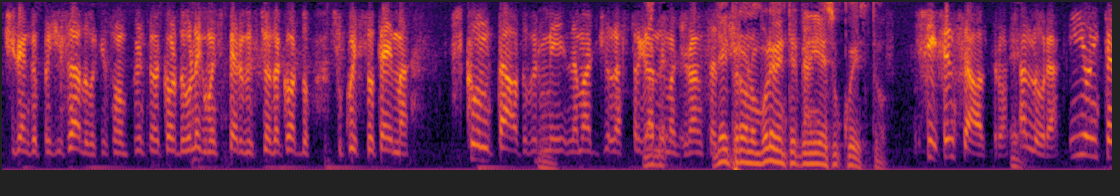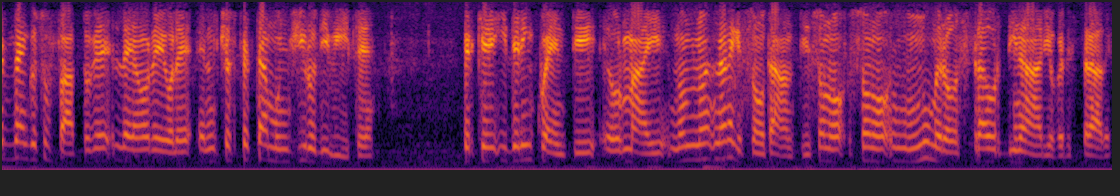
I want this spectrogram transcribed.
ci tengo a precisarlo perché sono d'accordo con lei, come spero che siano d'accordo su questo tema scontato per me la, maggi- la stragrande Vabbè, maggioranza. Lei però non voleva intervenire su questo. Sì, senz'altro. Eh. Allora, io intervengo sul fatto che lei, onorevole, non ci aspettiamo un giro di vite, perché i delinquenti ormai non, non è che sono tanti, sono, sono un numero straordinario per le strade.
